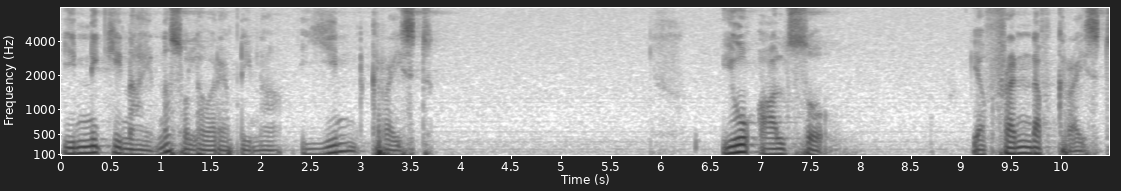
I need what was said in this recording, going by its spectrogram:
இன்னைக்கு நான் என்ன சொல்ல வரேன் அப்படின்னா in Christ you also a friend of Christ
